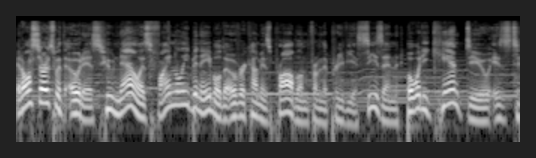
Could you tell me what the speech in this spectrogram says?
It all starts with Otis, who now has finally been able to overcome his problem from the previous season, but what he can't do is to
